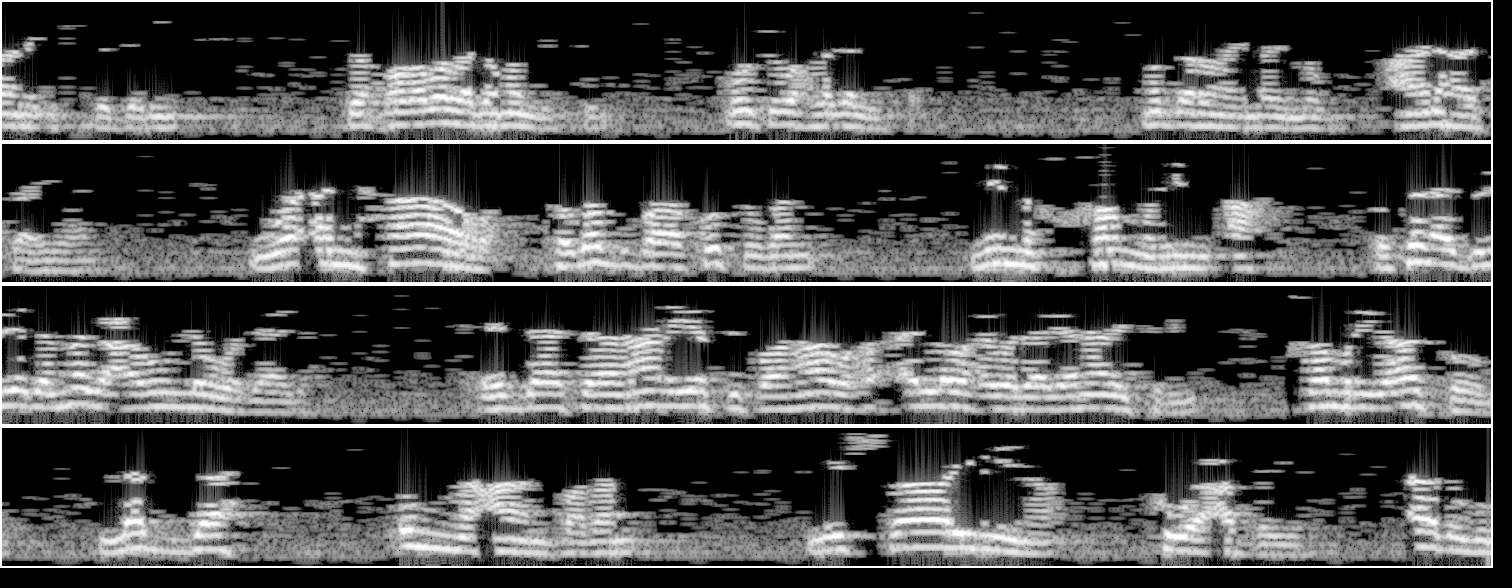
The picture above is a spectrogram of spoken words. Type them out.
aanay isbedelin. Dee xolabo lagama lisin mulkii wax laga lisay ma garanayno inagu caanahaasaa yahay wa anhaar togog baa ku sugan min khamrin ah oo tan adduunyada magaca uun la wadaaga ee daata ahaan iyo sif ahaan alla waxay wadaagaan aanay jirin khamrigaasoo laddah u macaan badan lishaaribiina kuwa cabbaya aada ugu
